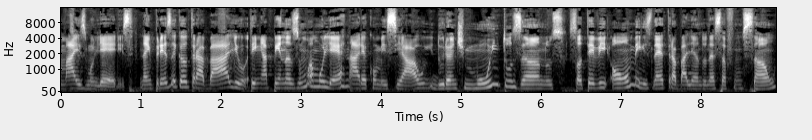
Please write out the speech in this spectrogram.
mais mulheres. Na empresa que eu trabalho, tem apenas uma mulher na área comercial e durante muitos anos só teve homens, né, trabalhando nessa função.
